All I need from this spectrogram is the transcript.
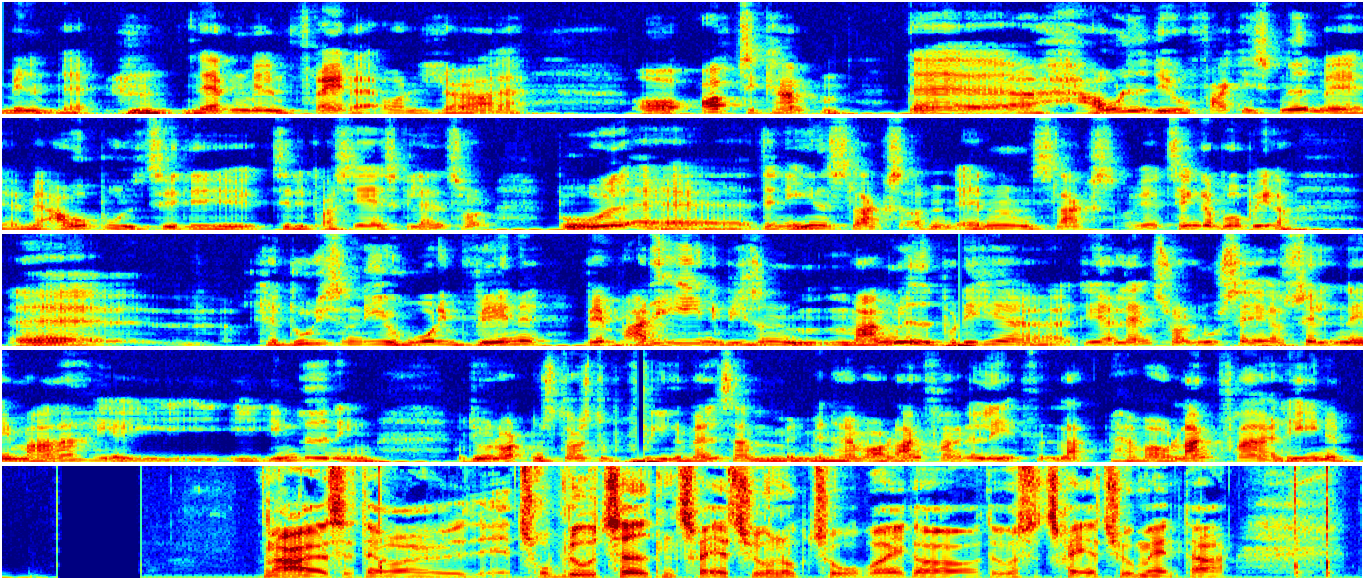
mellem, natten mellem fredag og lørdag. Og op til kampen, der øh, havlede det jo faktisk ned med, med afbud til det, til det brasilianske landshold, både af den ene slags og den anden slags. Og jeg tænker på, Peter, øh, kan du lige sådan lige hurtigt vende, hvem var det egentlig, vi sådan manglede på det her, det her landshold? Nu sagde jeg jo selv Neymar her i, i indledningen, og det var nok den største profil af dem alle sammen, men, men han var jo langt fra, han var jo langt fra alene. Nej, altså der var, jeg tror, blev udtaget den 23. oktober, ikke? og det var så 23 mand, der,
